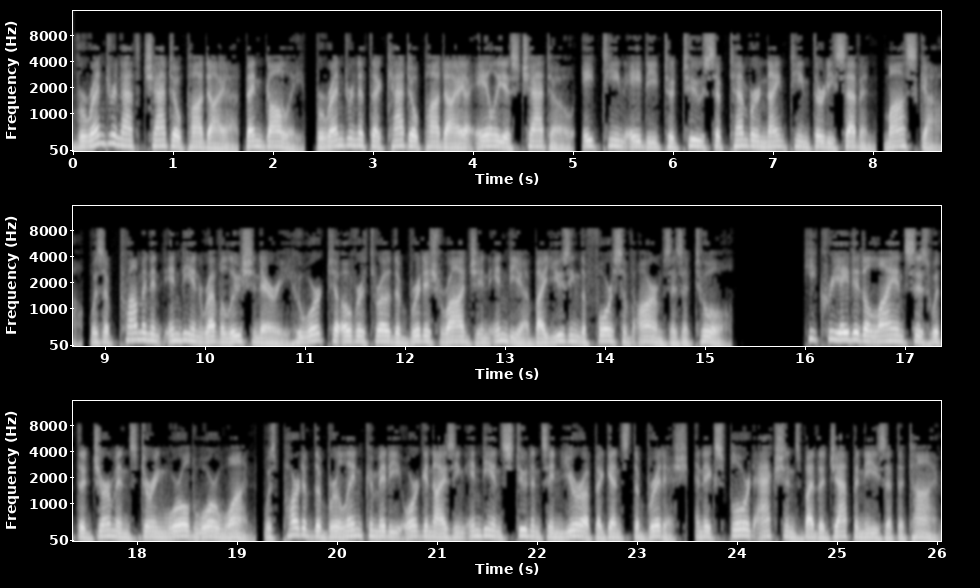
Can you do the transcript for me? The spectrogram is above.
Virendranath Chattopadhyaya Bengali, Virendranatha Chattopadhyaya alias Chatto, 1880–2 September 1937, Moscow, was a prominent Indian revolutionary who worked to overthrow the British Raj in India by using the force of arms as a tool. He created alliances with the Germans during World War I, was part of the Berlin Committee organizing Indian students in Europe against the British, and explored actions by the Japanese at the time.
